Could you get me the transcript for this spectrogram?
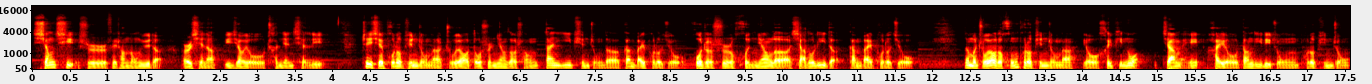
香气是非常浓郁的，而且呢比较有陈年潜力。这些葡萄品种呢主要都是酿造成单一品种的干白葡萄酒，或者是混酿了霞多丽的干白葡萄酒。那么主要的红葡萄品种呢有黑皮诺、佳美，还有当地的一种葡萄品种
